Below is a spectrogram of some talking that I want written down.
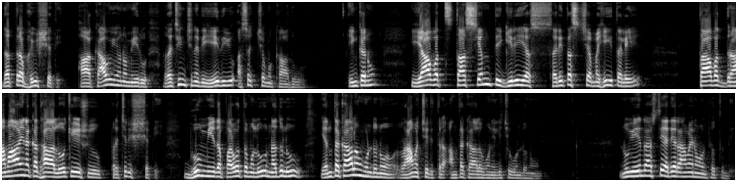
దత్ర భవిష్యతి. ఆ కావ్యను మీరు రచించినది ఏదియు అసత్యము కాదు. ఇంకను యావత్ స్థాస్యంతి గిరియ సరితశ్చ మహీతలే తావద్రామాయణ కథా లోకేషు ప్రచరిష్యతి. భూమి మీద పర్వతములు నదులు ఎంతకాలం ఉండునో రామచరిత్ర అంతకాలము నిలిచి ఉండును. నువ్వేం రాస్తే అదే రామాయణం అయిపోతుంది.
